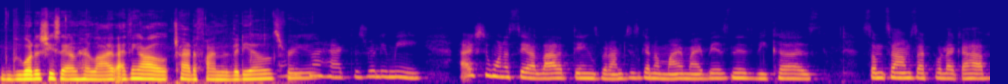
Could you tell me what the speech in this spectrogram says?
what did she say on her live? I think I'll try to find the videos for oh, you. It's not hacked, it's really me. I actually want to say a lot of things, but I'm just going to mind my business because sometimes I feel like I have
